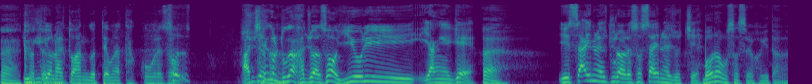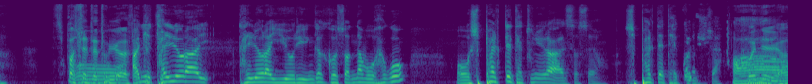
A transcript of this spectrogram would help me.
네, 유기견. 활동하는 것 때문에 탔고 그래서 서- 아. 책을 누가 가져와서 이효리 양에게 네. 이 사인을 해주라 그래서 사인을 해줬지. 뭐라고 썼어요 거기다가? 18세 대통령 아니 달려라 달려라 이효리인가 그거 썼나 뭐 하고 어 18대 대통령이라 안 썼어요. 18대 대권 주자. 아, 웬일이야?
